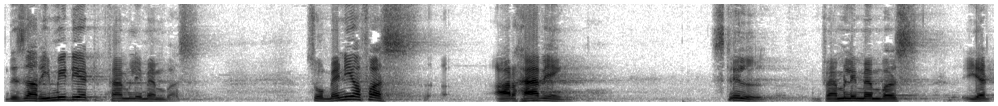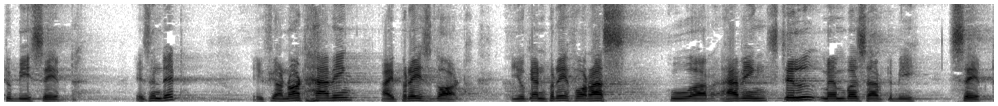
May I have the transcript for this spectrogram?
These are immediate family members. So many of us are having still family members yet to be saved, isn't it? If you are not having, I praise God. You can pray for us who are having still members have to be saved.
